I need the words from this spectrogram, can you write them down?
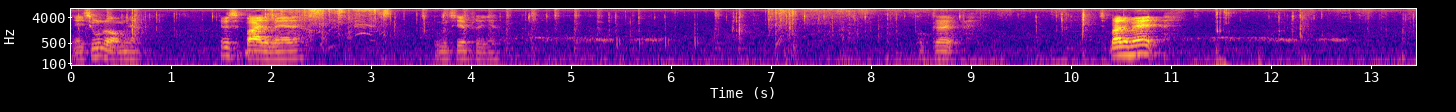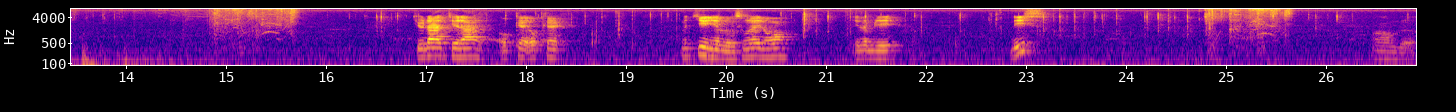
Nhảy xuống được không nha? Cái Spiderman đấy. Mình xem rồi nha. Ok. Spiderman. Chưa đây chưa đây ok ok. Nó chia nhà lửa xuống đây đúng không? Vậy làm gì? This. Không được.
